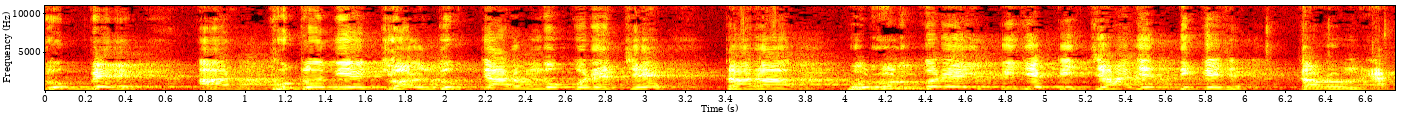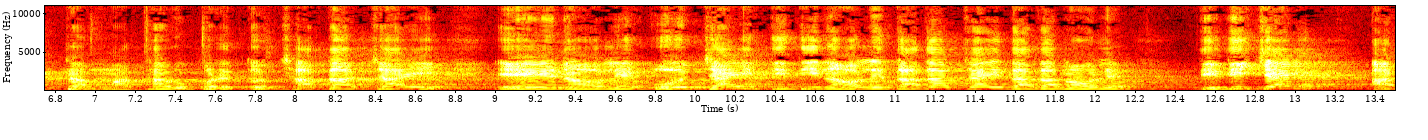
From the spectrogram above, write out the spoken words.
ডুববে, আর ফুটো দিয়ে জল ঢুকতে আরম্ভ করেছে তারা হুড়হুড় করে এই বিজেপির জাহাজের দিকে কারণ একটা মাথার উপরে তো ছাতা চাই, এ না হলে ও চাই, দিদি না হলে দাদা চাই, দাদা না হলে দিদি চাই, আর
